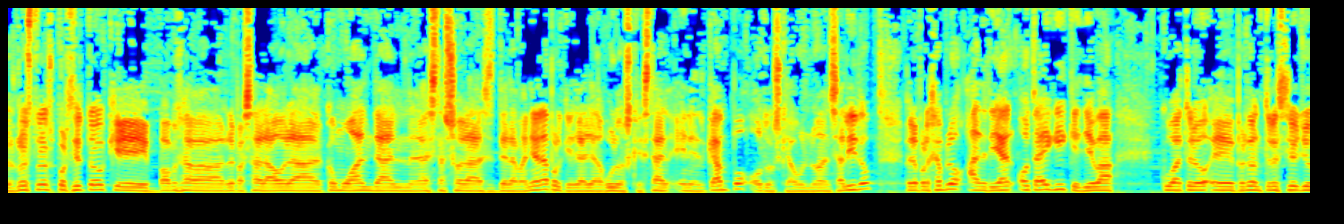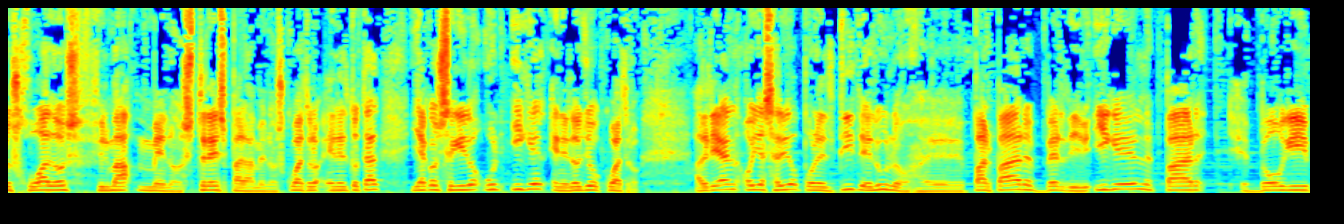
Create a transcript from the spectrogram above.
Los nuestros, por cierto, que vamos a repasar ahora cómo andan a estas horas de la mañana, porque ya hay algunos que están en el campo, otros que aún no han salido. Pero, por ejemplo, Adrián Otaegui, que lleva cuatro, eh, perdón, 13 hoyos jugados, firma menos 3 para menos 4 en el total y ha conseguido un Eagle en el hoyo 4. Adrián hoy ha salido por el tee del 1, eh, par par, Verdi Eagle, par, bogey,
